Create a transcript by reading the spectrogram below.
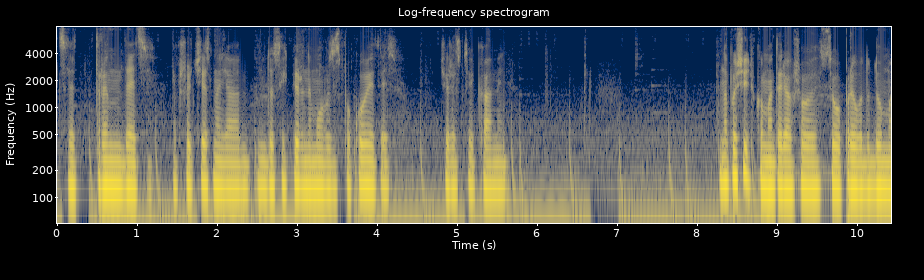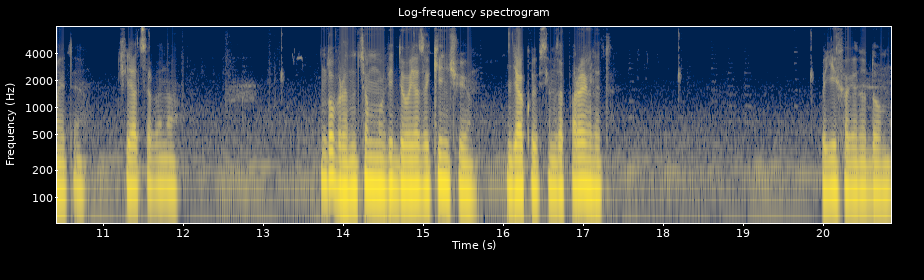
Це трендець. Якщо чесно, я до сих пір не можу заспокоїтись через той камінь. Напишіть в коментарях, що ви з цього приводу думаєте. Чия це вина. Добре, на цьому відео я закінчую. Дякую всім за перегляд. Поїхав я додому.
